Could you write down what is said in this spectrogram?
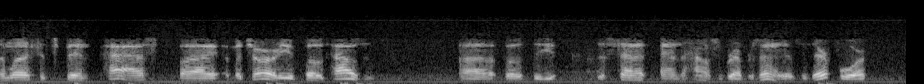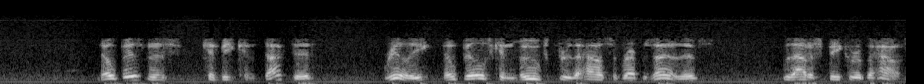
unless it's been passed by a majority of both houses, uh, both the the Senate and the House of Representatives, and therefore, no business can be conducted. Really, no bills can move through the House of Representatives without a Speaker of the House.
